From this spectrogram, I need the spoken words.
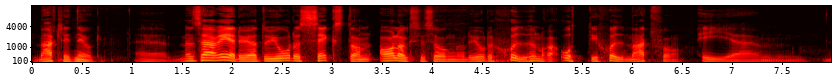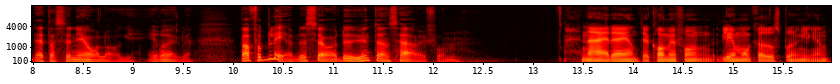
märkligt nog. Eh, men så här är det ju att du gjorde 16 A-lagssäsonger. Du gjorde 787 matcher i eh, detta seniorlag i Rögle. Varför blev det så? Du är ju inte ens härifrån. Nej, det är jag inte. Jag kommer från Glimåkra ursprungligen.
